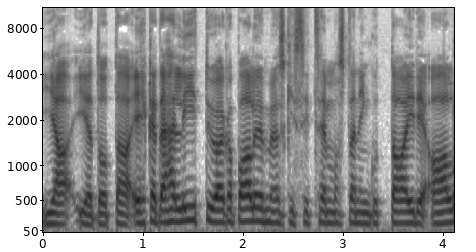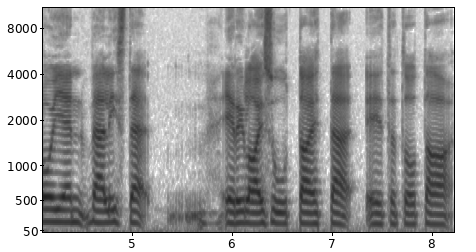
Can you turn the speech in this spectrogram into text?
Ja, ja tota, ehkä tähän liittyy aika paljon myöskin sit semmoista niin kuin taidealojen välistä erilaisuutta, että, että tota,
